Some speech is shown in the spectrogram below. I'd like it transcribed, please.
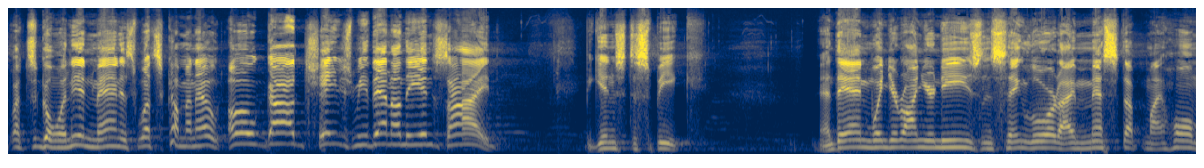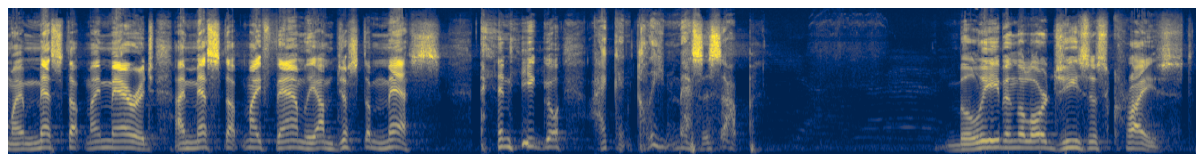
what's going in, man, it's what's coming out. Oh, God changed me then on the inside. Begins to speak. And then when you're on your knees and saying, Lord, I messed up my home, I messed up my marriage, I messed up my family, I'm just a mess. And he go, I can clean messes up. Believe in the Lord Jesus Christ.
